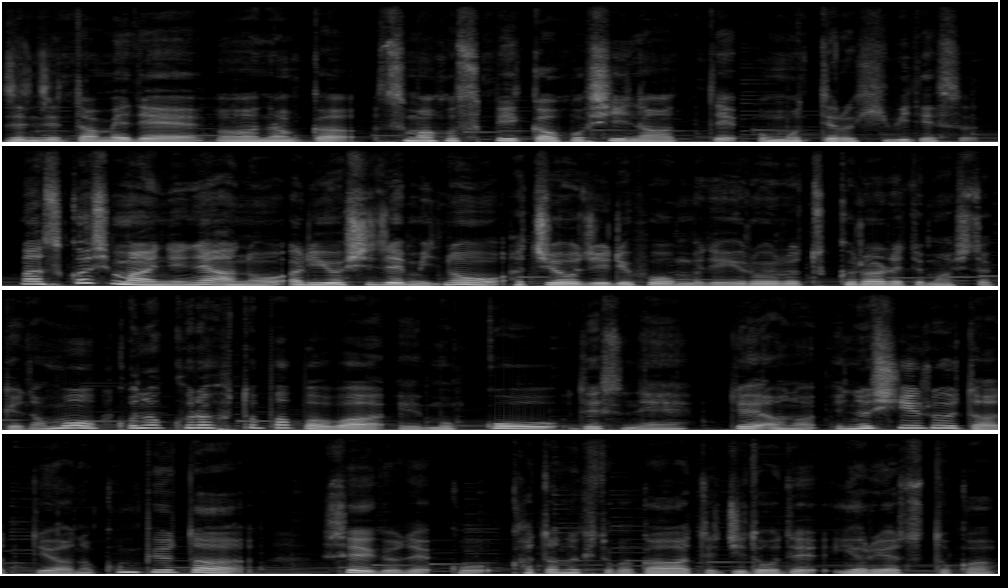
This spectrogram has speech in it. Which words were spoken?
全然ダメであなんかスマホスピーカー欲しいなって思ってる日々です。まあ少し前にねあの有吉ゼミの八王子リフォームでいろいろ作られてましたけどもこのクラフトパパは、え木工ですね。であの NC ルーターっていうあのコンピューター制御でこう型抜きとかガーって自動でやるやつとか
